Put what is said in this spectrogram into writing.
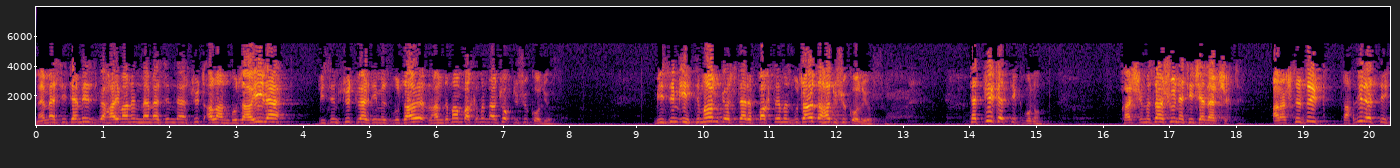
memesi temiz bir hayvanın memesinden süt alan buzağı ile bizim süt verdiğimiz buzağı randıman bakımından çok düşük oluyor. Bizim ihtimam gösterip baktığımız buzağı daha düşük oluyor. Tetkik ettik bunu. Karşımıza şu neticeler çıktı. Araştırdık, tahlil ettik.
